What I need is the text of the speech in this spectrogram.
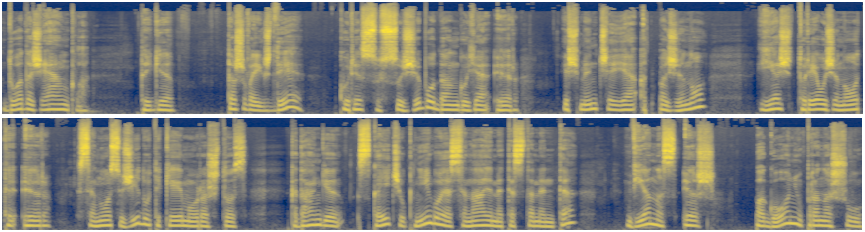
duoda ženklą. Taigi ta žvaigždė, kuris sužibo danguje ir išminčiai ją atpažino, jie turėjo žinoti ir senuosius žydų tikėjimo raštus, kadangi skaičių knygoje Senajame testamente vienas iš pagonių pranašų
